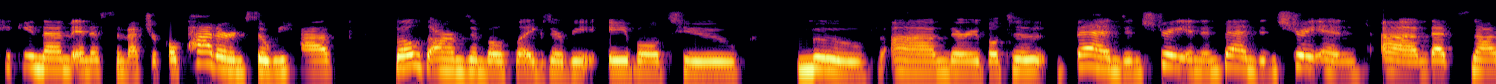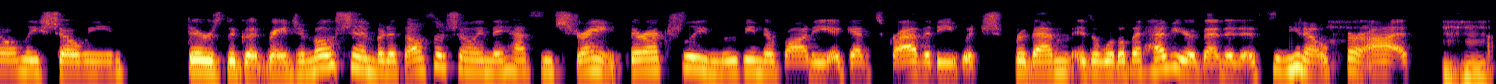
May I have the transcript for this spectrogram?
kicking them in a symmetrical pattern. So we have both arms and both legs are be able to move. Um, they're able to bend and straighten and bend and straighten. Um, that's not only showing there's the good range of motion, but it's also showing they have some strength. They're actually moving their body against gravity, which for them is a little bit heavier than it is, you know, for us. Mm-hmm. Um,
